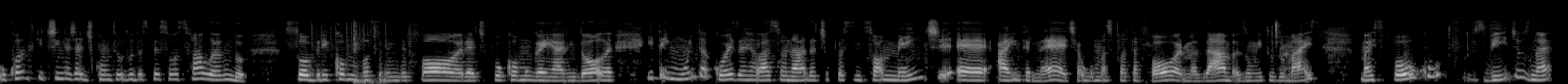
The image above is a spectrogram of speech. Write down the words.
o quanto que tinha já de conteúdo das pessoas falando sobre como você vender fora, tipo, como ganhar em dólar, e tem muita coisa relacionada, tipo assim, somente é, à internet, algumas plataformas, Amazon e tudo mais, mas poucos vídeos, né,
